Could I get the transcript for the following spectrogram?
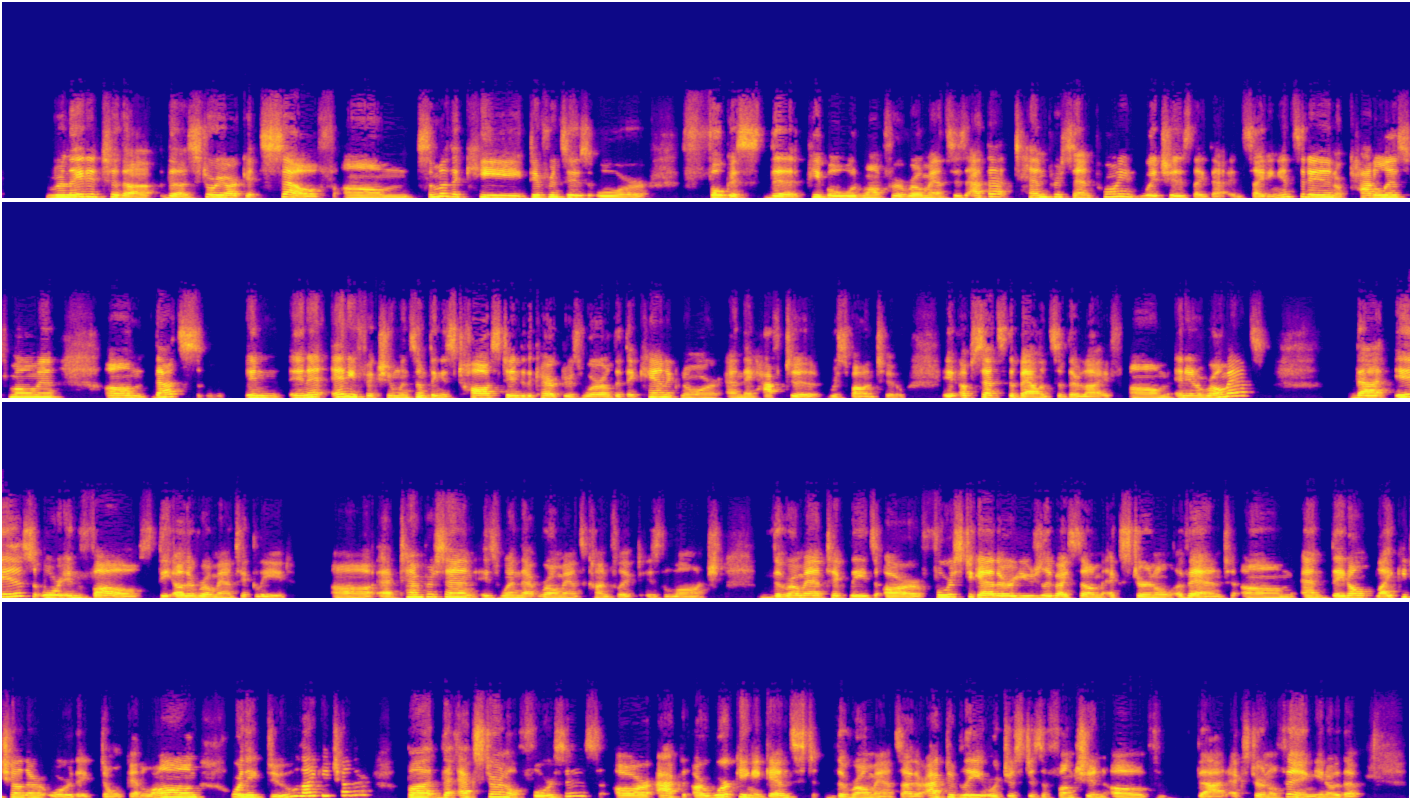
related to the the story arc itself um, some of the key differences or focus that people would want for a romance is at that 10% point which is like that inciting incident or catalyst moment. Um, that's in in any fiction when something is tossed into the character's world that they can't ignore and they have to respond to. It upsets the balance of their life. Um, and in a romance that is or involves the other romantic lead. Uh, at 10% is when that romance conflict is launched. The romantic leads are forced together, usually by some external event, um, and they don't like each other, or they don't get along, or they do like each other, but the external forces are act are working against the romance either actively or just as a function of that external thing you know the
